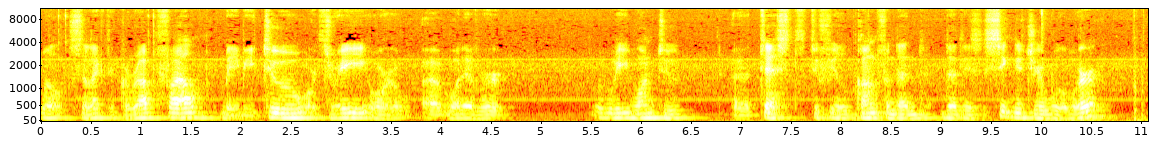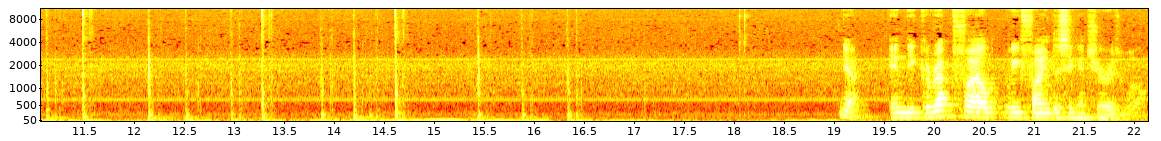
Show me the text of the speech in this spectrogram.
we'll select a corrupt file, maybe two or three or uh, whatever we want to uh, test to feel confident that this signature will work. Yeah, in the corrupt file we find the signature as well.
